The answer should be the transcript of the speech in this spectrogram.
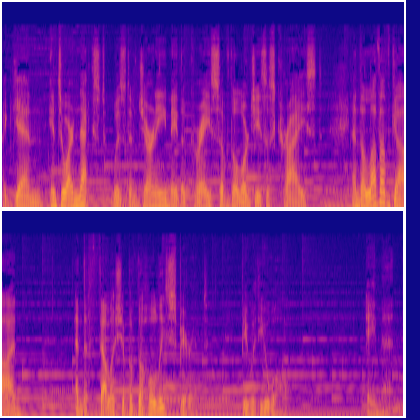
again into our next wisdom journey. May the grace of the Lord Jesus Christ and the love of God and the fellowship of the Holy Spirit be with you all. Amen.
